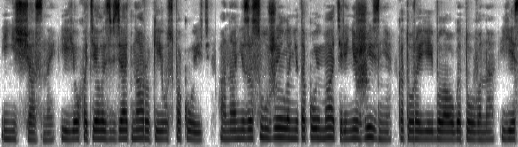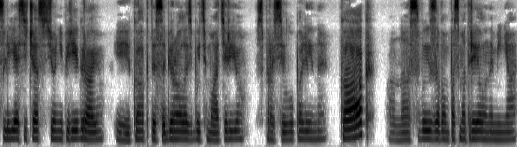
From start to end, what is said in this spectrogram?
и несчастной. Ее хотелось взять на руки и успокоить. Она не заслужила ни такой матери, ни жизни, которая ей была уготована, если я сейчас все не переиграю. «И как ты собиралась быть матерью?» — спросил у Полины. «Как?» Она с вызовом посмотрела на меня,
